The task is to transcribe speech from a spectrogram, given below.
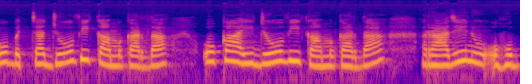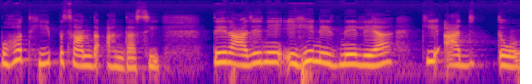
ਉਹ ਬੱਚਾ ਜੋ ਵੀ ਕੰਮ ਕਰਦਾ, ਉਹ ਘਾਈ ਜੋ ਵੀ ਕੰਮ ਕਰਦਾ, ਰਾਜੇ ਨੂੰ ਉਹ ਬਹੁਤ ਹੀ ਪਸੰਦ ਆਉਂਦਾ ਸੀ। ਅਤੇ ਰਾਜੇ ਨੇ ਇਹ ਨਿਰਣੇ ਲਿਆ ਕਿ ਅੱਜ ਤੋਂ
